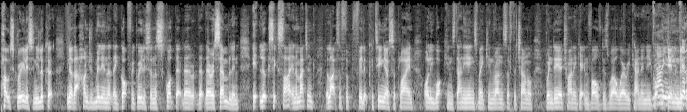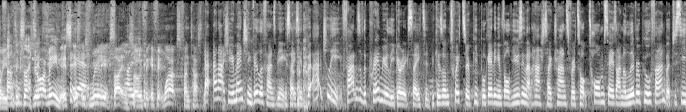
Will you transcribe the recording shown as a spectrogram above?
post Grealish, and you look at you know that 100 million that they got for Grealish and the squad that they're, that they're assembling. It looks exciting. Imagine the likes of Philippe Coutinho supplying Ollie Watkins, Danny Ings making runs off the channel, Buendia trying to get involved as well where he can, and you've got now McGinn and the Grease. Do you know what I mean? It's, it's, yeah. it's really exciting. So if it, if it works, fantastic. And actually, you're mentioning Villa fans being excited, but actually, fans of the Premier League are excited because on Twitter, people getting involved using that hashtag transfer talk. Tom says, I'm a Liverpool fan, but to see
